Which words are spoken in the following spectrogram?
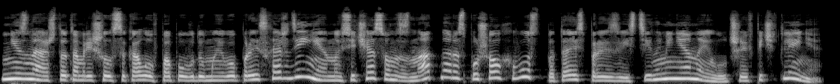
Не знаю, что там решил Соколов по поводу моего происхождения, но сейчас он знатно распушал хвост, пытаясь произвести на меня наилучшее впечатление.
